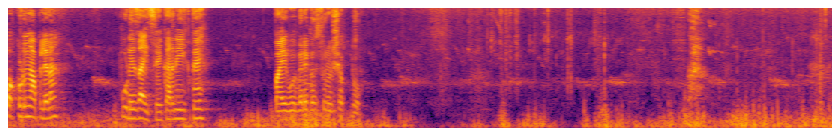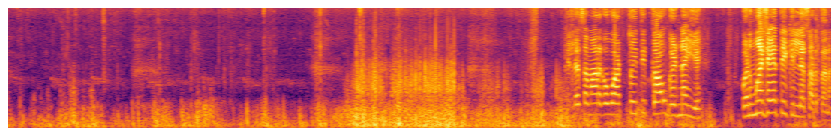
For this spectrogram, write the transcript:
पकडून आपल्याला पुढे जायचं आहे कारण इथे पाय वगैरे घसरू शकतो. किल्ल्याचा मार्ग वाटतोय तितका अवघड नाहीये पण मजा येते किल्ल्या चढताना.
